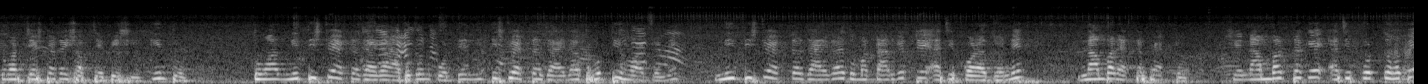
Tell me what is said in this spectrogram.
তোমার চেষ্টাটাই সবচেয়ে বেশি। কিন্তু তোমার নির্দিষ্ট একটা জায়গায় আবেদন করতে, নির্দিষ্ট একটা জায়গায় ভর্তি হওয়ার জন্য, নির্দিষ্ট একটা জায়গায় তোমার টার্গেটটা অ্যাচিভ করার জন্য নাম্বার একটা ফ্যাক্টর সেই নাম্বারটাকে অ্যাচিভ করতে হবে,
